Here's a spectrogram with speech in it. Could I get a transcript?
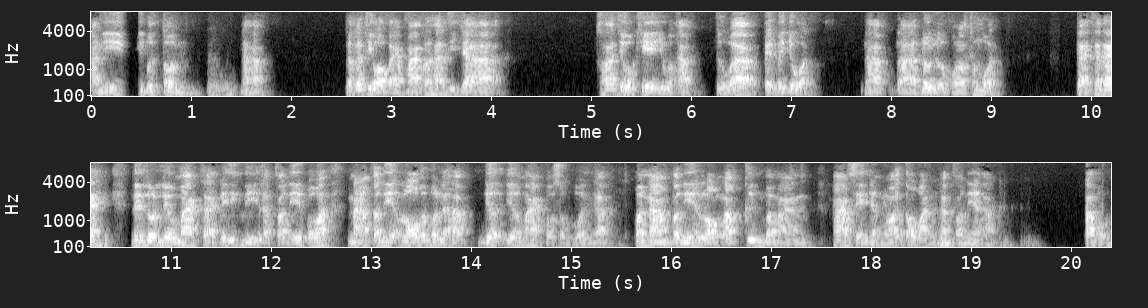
อันนี้เบื้องต้นนะครับ แล้วก็ที่ออกแบบมาค่อนข้างที่จะค่อนข้างที่โอเคอยู่ครับ ถือว่าเป็นประโยชน์ นะครับอ่าโดยรวมของเราทั้งหมด แต่ถ้าได้ได้รวดเร็วมากก็อาจจะยิ่งดีครับ ตอนนี้เพราะว่าน้ำตอนนี้ล้อมไปหมดแล้วครับเยอะเยอะมากพอสมควรครับ เพราะน้ำตอนนี้รองรับขึ้นประมาณห้าเซนอย่างน้อยต่อวันครับ ตอนนี้ครับ ครับผม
